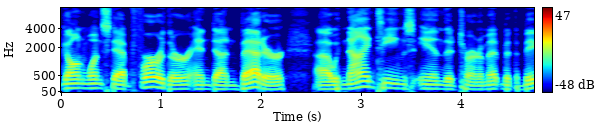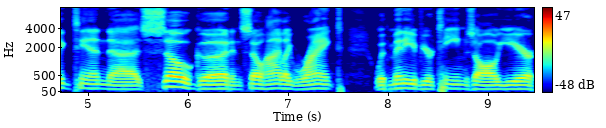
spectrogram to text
gone one step further and done better uh, with nine teams in the tournament. But the Big Ten uh, so good and so highly ranked with many of your teams all year.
